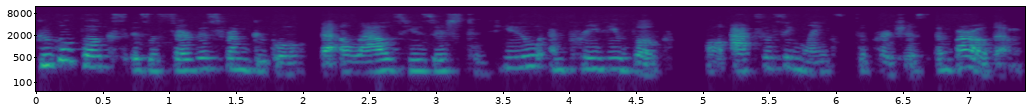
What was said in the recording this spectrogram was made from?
Google Books is a service from Google that allows users to view and preview books while accessing links to purchase and borrow them.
